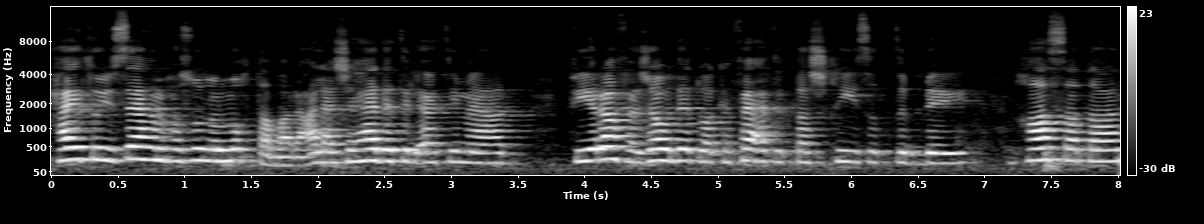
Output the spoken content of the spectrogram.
حيث يساهم حصول المختبر على شهادة الاعتماد في رفع جودة وكفاءة التشخيص الطبي خاصة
